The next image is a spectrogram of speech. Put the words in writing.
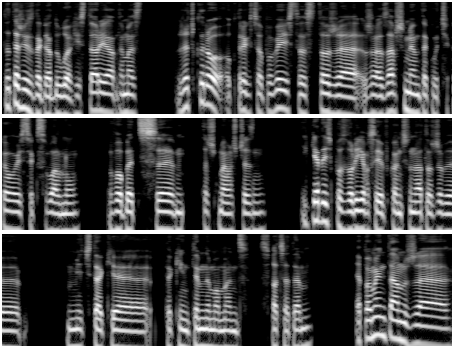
To też jest taka długa historia, natomiast rzecz, którą, o której chcę opowiedzieć, to jest to, że, że zawsze miałem taką ciekawość seksualną wobec też mężczyzn. I kiedyś pozwoliłem sobie w końcu na to, żeby mieć takie, taki intymny moment z facetem. Ja pamiętam, że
